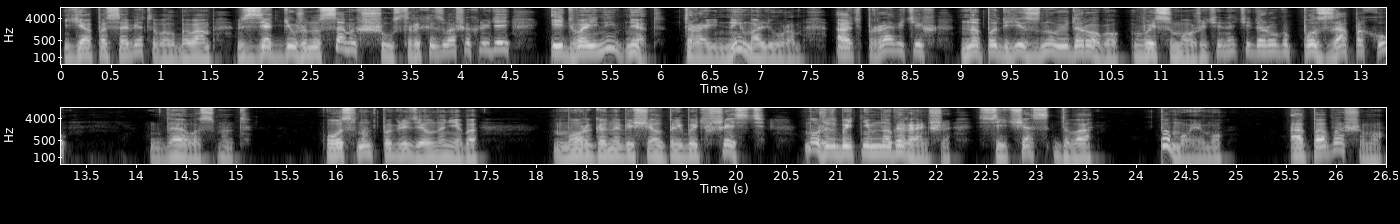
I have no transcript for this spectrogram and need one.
Я посоветовал бы вам взять дюжину самых шустрых из ваших людей и двойным, нет, тройным аллюром отправить их на подъездную дорогу. Вы сможете найти дорогу по запаху? Да, Осмонд. Осмонд поглядел на небо. Морган обещал прибыть в шесть, может быть, немного раньше. Сейчас два, по-моему. А по-вашему,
